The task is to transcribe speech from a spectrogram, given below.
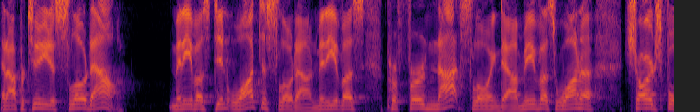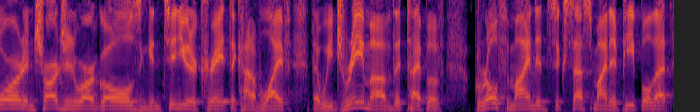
an opportunity to slow down Many of us didn't want to slow down. Many of us prefer not slowing down. Many of us want to charge forward and charge into our goals and continue to create the kind of life that we dream of, the type of growth minded, success minded people that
